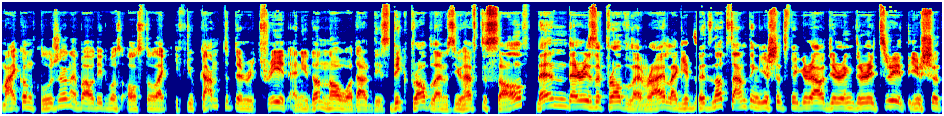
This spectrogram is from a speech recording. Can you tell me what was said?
my conclusion conclusion about it was also like if you come to the retreat and you don't know what are these big problems you have to solve, then there is a problem, right? Like it's, it's not something you should figure out during the retreat. You should,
